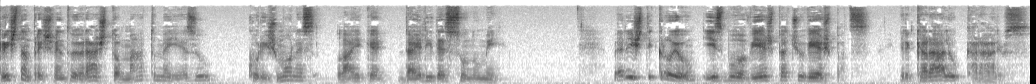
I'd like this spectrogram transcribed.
Grįžtant prie šventojo rašto, matome Jėzų, kurį žmonės laikė dailydės sūnumi. Bet iš tikrųjų jis buvo viešpačių viešpats ir karalių karalius.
